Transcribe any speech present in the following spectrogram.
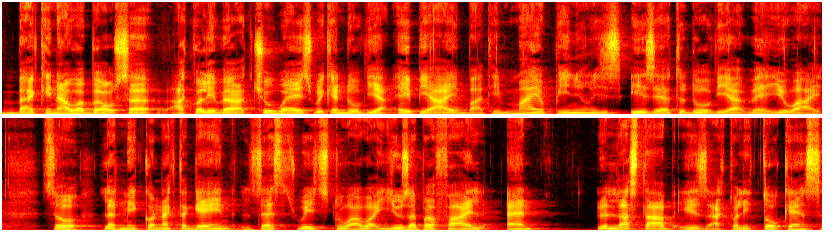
Back in our browser, actually there are two ways we can do via API, but in my opinion it's easier to do via the UI. So let me connect again, let's switch to our user profile and the last tab is actually tokens.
